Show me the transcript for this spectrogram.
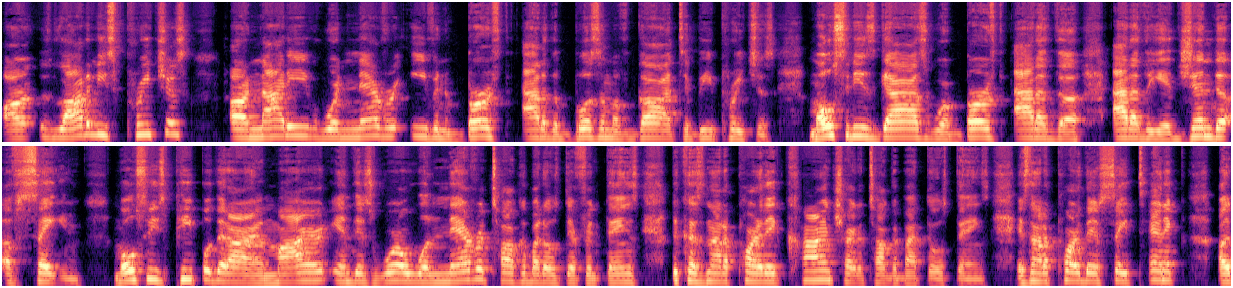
are a lot of these preachers are not even were never even birthed out of the bosom of God to be preachers. Most of these guys were birthed out of the out of the agenda of Satan. Most of these people that are admired in this world will never talk about those different things because it's not a part of their contract to talk about those things. It's not a part of their satanic uh,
